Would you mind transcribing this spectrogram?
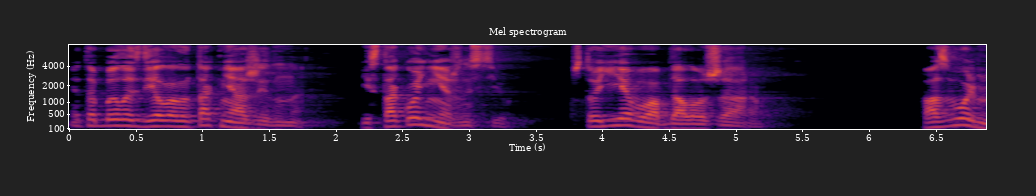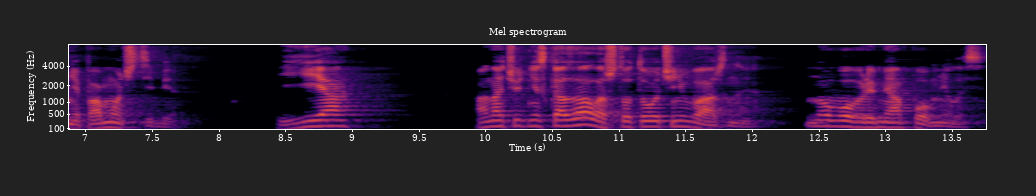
Это было сделано так неожиданно и с такой нежностью, что Еву обдало жаром. «Позволь мне помочь тебе». «Я...» Она чуть не сказала что-то очень важное, но вовремя опомнилась.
